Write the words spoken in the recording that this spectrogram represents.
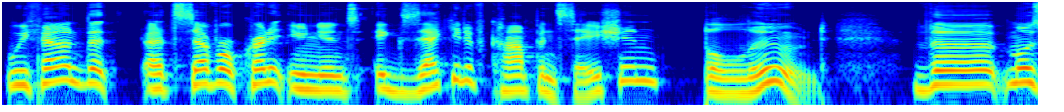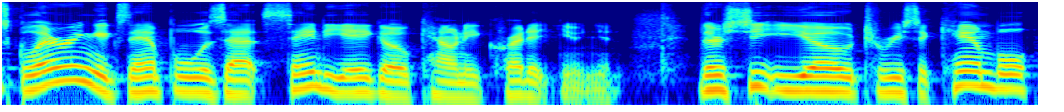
we found that at several credit unions, executive compensation ballooned. The most glaring example was at San Diego County Credit Union. Their CEO, Teresa Campbell,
